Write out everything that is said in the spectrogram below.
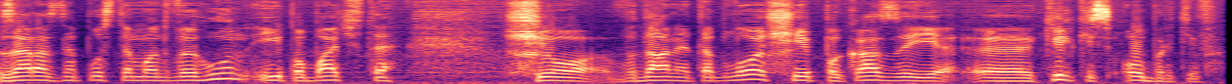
Зараз запустимо двигун і побачите, що в дане табло ще показує е, кількість обертів.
